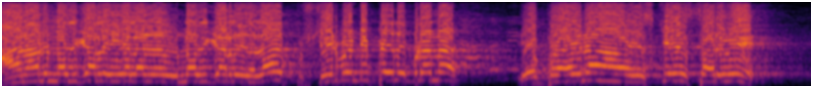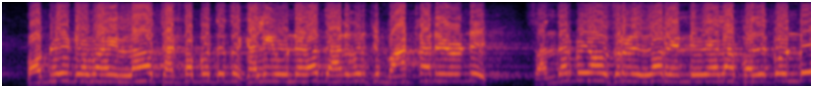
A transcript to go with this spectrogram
ఆనాడు ఉన్న అధికారులు ఇవ్వాలని ఉన్న అధికారులు కదా? స్టేట్మెంట్ ఇప్పేది ఎప్పుడన్నా? ఎప్పుడైనా ఎస్కేఎస్ సర్వే పబ్లిక్ డొమైన్లా చట్టబద్ధత కలిగి ఉండేలా దాని గురించి మాట్లాడేటువంటి సందర్భం అవసరం లేదా? రెండు వేల పదకొండు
